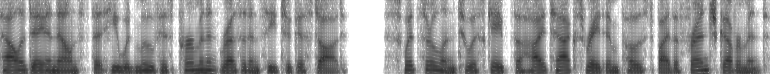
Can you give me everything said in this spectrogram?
Hallyday announced that he would move his permanent residency to Gstaad, Switzerland to escape the high tax rate imposed by the French government.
